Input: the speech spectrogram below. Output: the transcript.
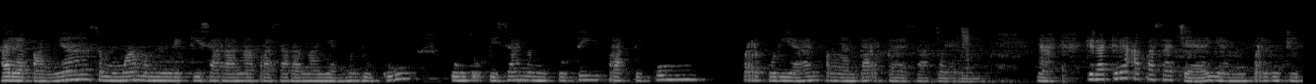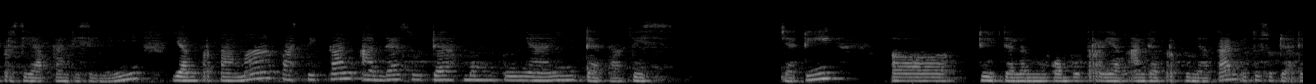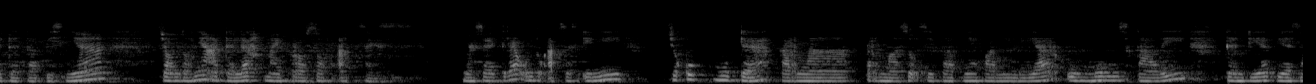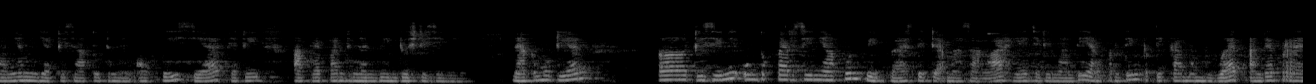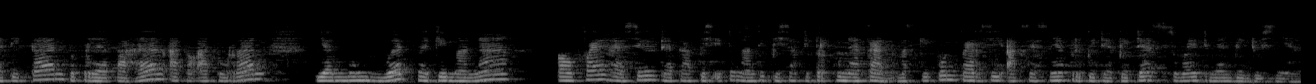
Harapannya semua memiliki sarana prasarana yang mendukung untuk bisa mengikuti praktikum perkuliahan pengantar bahasa query. Nah, kira-kira apa saja yang perlu dipersiapkan di sini? Yang pertama, pastikan Anda sudah mempunyai database. Jadi, eh, di dalam komputer yang Anda pergunakan itu sudah ada database-nya. Contohnya adalah Microsoft Access. Nah, saya kira untuk akses ini cukup mudah karena termasuk sifatnya familiar, umum sekali dan dia biasanya menjadi satu dengan Office ya, jadi paketan dengan Windows di sini. Nah, kemudian eh, di sini untuk versinya pun bebas, tidak masalah ya. Jadi nanti yang penting ketika membuat Anda perhatikan beberapa hal atau aturan yang membuat bagaimana file hasil database itu nanti bisa dipergunakan meskipun versi aksesnya berbeda-beda sesuai dengan Windows-nya.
